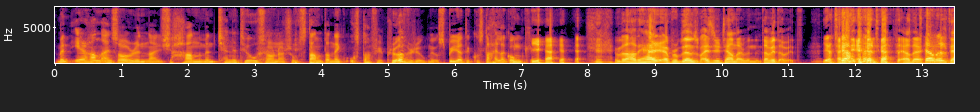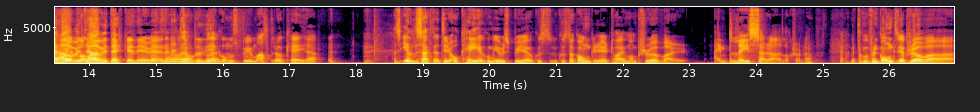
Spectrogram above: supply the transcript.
Men är han en sån nej, inte han men känner du såna som standa näck utanför prövrummet och spyr att det kostar hela gången. Ja, ja. Men det här är problem som är så tjänar men det vet jag vet. Ja, ja, det ja, det. Det har vi det har vi täckt där vi. Nej, så blev vi kom och spyr om allt är okej. Ja. Alltså jag vill sagt att det är okej att komma i och spyr och hur hur gånger det tar man prövar en blazer eller så där. Men tar man för en gång så jag pröva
